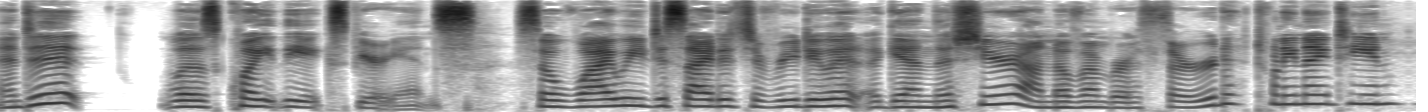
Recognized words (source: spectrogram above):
and it was quite the experience. So, why we decided to redo it again this year on November 3rd, 2019?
